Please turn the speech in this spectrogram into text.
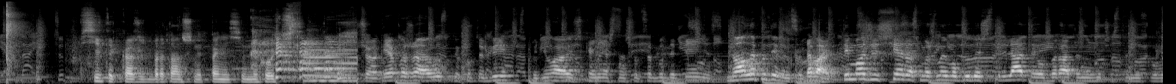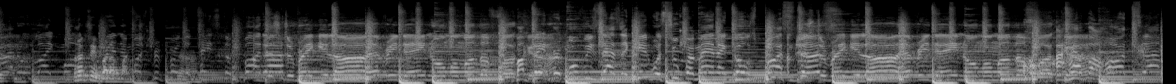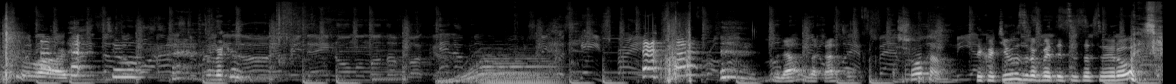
Всі так кажуть, братан, що не пенісів не хочеться. Чувак, я бажаю успіху тобі. Сподіваюсь, звісно, що це буде пеніс. Ну але подивимося, давай. Ти можеш ще раз, можливо, будеш стріляти і обирати нову частину свого тіла. Проти барабан. Чувак, чувак. Да, Захарчик? А що там? Ти хотів зробити цю татуїровочку?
